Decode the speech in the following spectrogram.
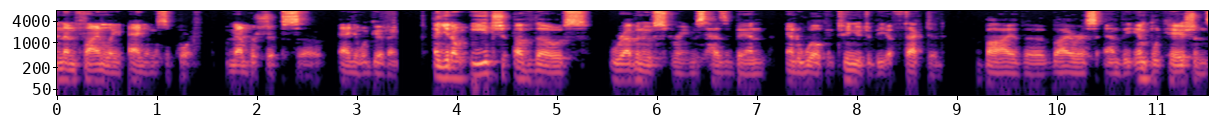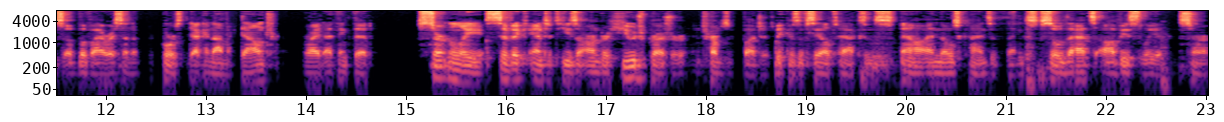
And then finally, annual support, memberships, uh, annual giving. And, you know, each of those revenue streams has been and will continue to be affected by the virus and the implications of the virus and, of course, the economic downturn, right? I think that certainly civic entities are under huge pressure in terms of budget because of sale taxes uh, and those kinds of things. So that's obviously a concern.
